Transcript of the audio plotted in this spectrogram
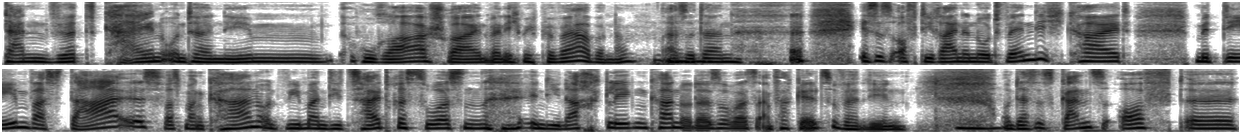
dann wird kein Unternehmen Hurra schreien, wenn ich mich bewerbe. Ne? Also mhm. dann ist es oft die reine Notwendigkeit mit dem, was da ist, was man kann und wie man die Zeitressourcen in die Nacht legen kann oder sowas, einfach Geld zu verdienen. Mhm. Und das ist ganz oft äh,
